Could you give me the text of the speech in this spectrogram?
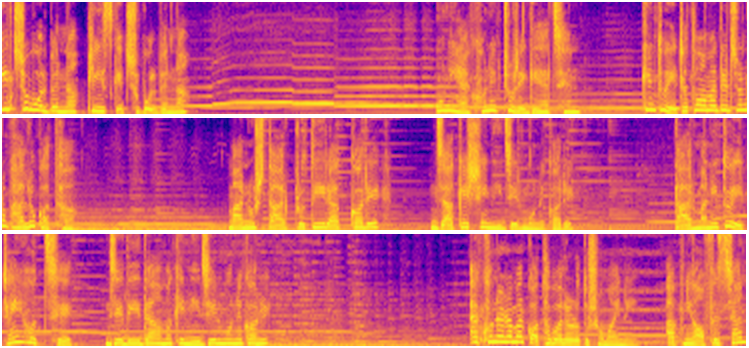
কিচ্ছু বলবেন না প্লিজ কিচ্ছু বলবেন না। উনি এখন একটু রেগে আছেন, কিন্তু এটা তো আমাদের জন্য ভালো কথা। মানুষ তার প্রতি রাগ করে, যাকে সে নিজের মনে করে। তার মানে তো এটাই হচ্ছে যে দিদা আমাকে নিজের মনে করে। এখন আর আমার কথা বলার অত সময় নেই। আপনি অফিস যান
